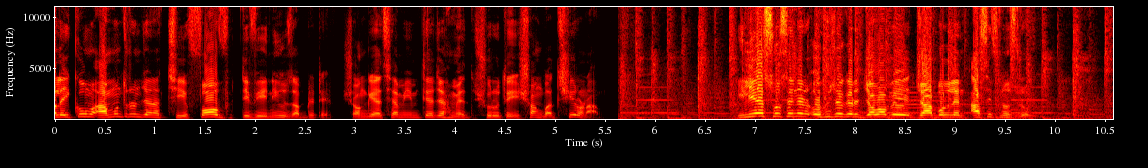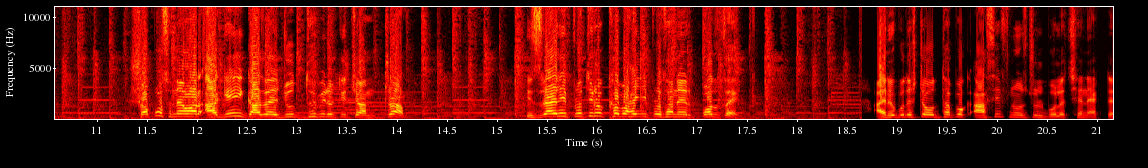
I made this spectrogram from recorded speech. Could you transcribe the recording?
আলাইকুম, আমন্ত্রণ জানাচ্ছি ফভ টিভি নিউজ আপডেটে। সঙ্গে আছে আমি ইমতিয়াজ আহমেদ, শুরুতেই সংবাদ শিরোনাম। ইলিয়াস হোসেনের অভিযোগের জবাবে যা বললেন আসিফ নজরুল। শপথ নেওয়ার আগেই গাজায় যুদ্ধবিরতি চান ট্রাম্প। ইসরায়েলি প্রতিরক্ষা বাহিনী প্রধানের পদত্যাগ। আইন উপদেষ্টা অধ্যাপক আসিফ নজরুল বলেছেন, একটা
